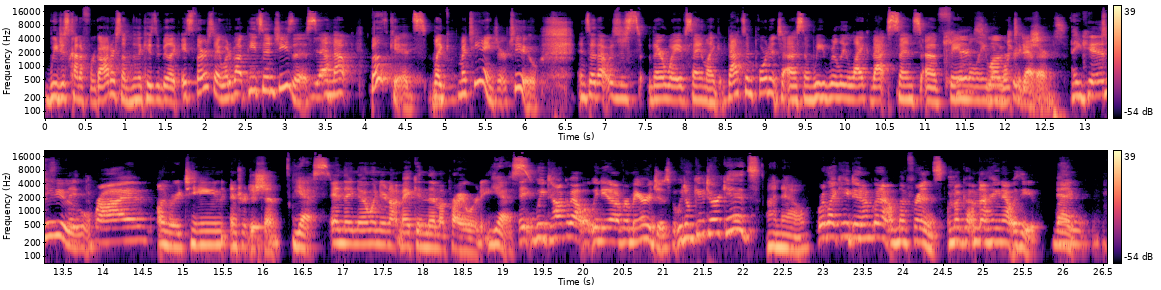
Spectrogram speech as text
we just kind of forgot or something, the kids would be like, "It's Thursday. What about pizza and Jesus?" Yeah. And that both kids, mm-hmm. like my teenager too. And so that was just their way of saying like that's important to us, and we really like that sense of family Kids when we're together. They Kids, do. They thrive on routine and tradition. Yes. and they know when you're not making them a priority. Yes. We talk about what we need out of our marriages, but we don't give it to our kids. I know. We're like, "Hey, dude, I'm going out with my friends. I'm not. I'm not hanging out with you." Right. And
